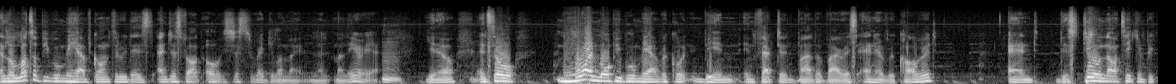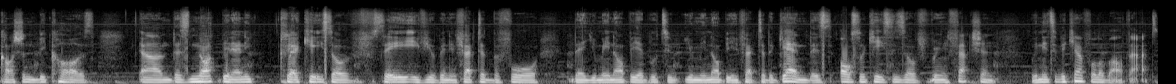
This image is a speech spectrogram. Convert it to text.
And a lot of people may have gone through this and just felt, oh, it's just regular ma- ma- malaria, you know. And so more and more people may have been infected by the virus and have recovered and they're still not taking precaution because um, there's not been any clear case of say if you've been infected before then you may not be able to you may not be infected again there's also cases of reinfection we need to be careful about that.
